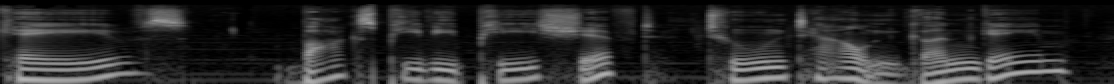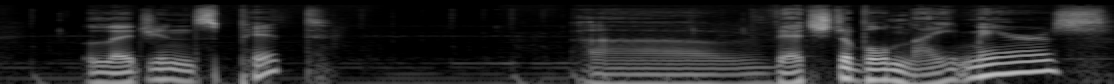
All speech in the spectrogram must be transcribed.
Caves, Box PvP Shift, Toontown Gun Game, Legends Pit, uh, Vegetable Nightmares,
